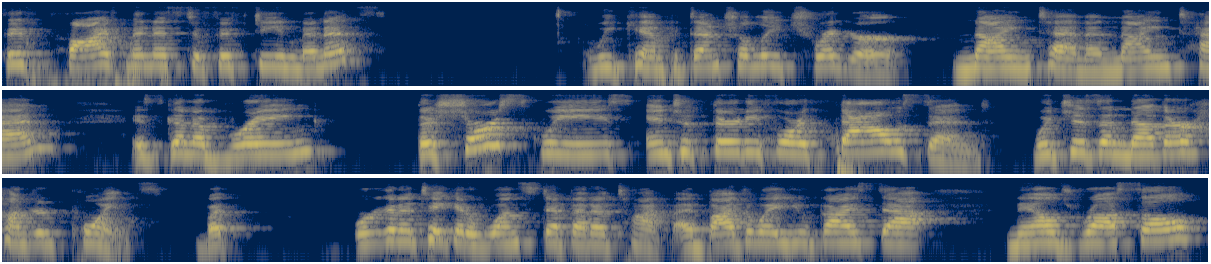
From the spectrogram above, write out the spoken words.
5 minutes to 15 minutes, we can potentially trigger 910 and 910 is going to bring the short squeeze into 34,000, which is another 100 points. But we're going to take it one step at a time. And by the way, you guys that nailed Russell,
